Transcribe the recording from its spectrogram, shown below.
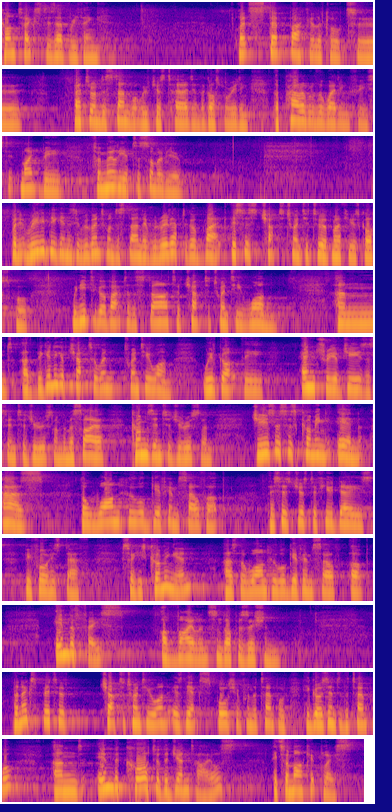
Context is everything. Let's step back a little to better understand what we've just heard in the Gospel reading the parable of the wedding feast. It might be familiar to some of you. But it really begins, if we're going to understand it, we really have to go back. This is chapter 22 of Matthew's Gospel. We need to go back to the start of chapter 21. And at the beginning of chapter 21, we've got the entry of Jesus into Jerusalem. The Messiah comes into Jerusalem. Jesus is coming in as the one who will give himself up. This is just a few days before his death. So he's coming in as the one who will give himself up in the face of violence and opposition. The next bit of chapter 21 is the expulsion from the temple. He goes into the temple, and in the court of the Gentiles, it's a marketplace.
